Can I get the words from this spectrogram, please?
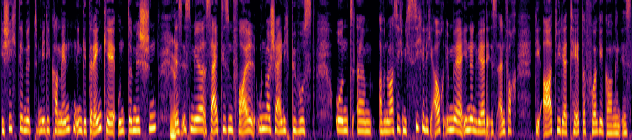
Geschichte mit Medikamenten in Getränke untermischen, ja. das ist mir seit diesem Fall unwahrscheinlich bewusst. Und ähm, aber was ich mich sicherlich auch immer erinnern werde, ist einfach die Art, wie der Täter vorgegangen ist,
